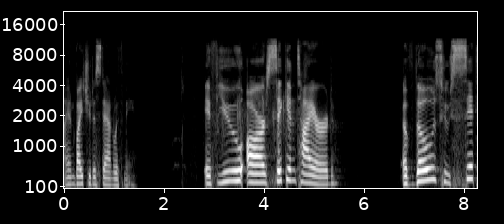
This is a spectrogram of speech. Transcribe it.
I invite you to stand with me. If you are sick and tired of those who sit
